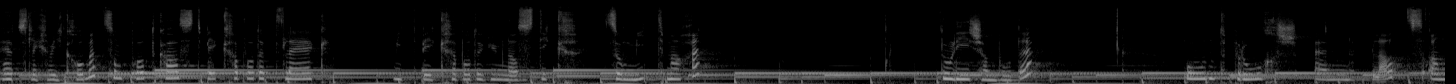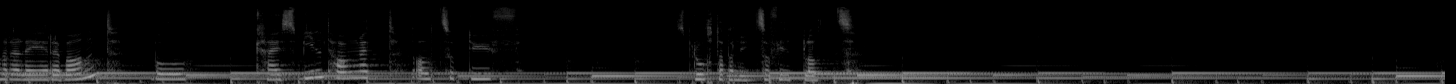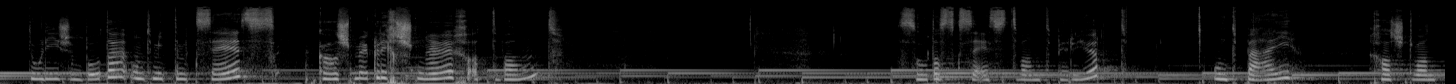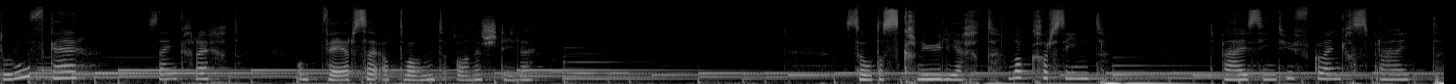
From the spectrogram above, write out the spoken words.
Herzlich willkommen zum Podcast Beckenbodenpflege mit Beckenbodengymnastik zum Mitmachen. Du liegst am Boden und brauchst einen Platz an einer leeren Wand, wo kein Bild hängt, allzu tief. Es braucht aber nicht so viel Platz. Du liegst am Boden und mit dem Gesäß gehst möglichst schnell an die Wand, so dass das Gesäß die Wand berührt und die Beine kannst die Wand aufgeben, senkrecht, und die Ferse an die Wand anstellen. So dass die Knie leicht locker sind, die Beine sind hüftgelenksbreit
